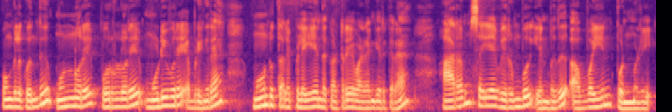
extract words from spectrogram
உங்களுக்கு வந்து முன்னுரை பொருளுரை முடிவுரை அப்படிங்கிற மூன்று தலைப்பிலேயே இந்த கட்டுரையை வழங்கியிருக்கிறேன். அறம் செய்ய விரும்பு என்பது ஔவையின் பொன்மொழி.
